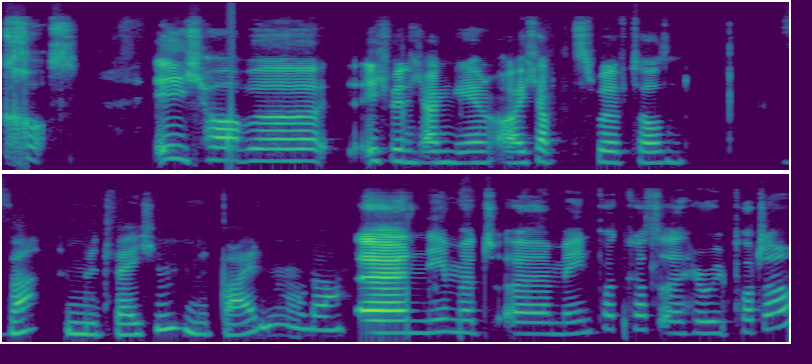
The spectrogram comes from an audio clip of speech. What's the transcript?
Krass. Ich habe, ich will nicht angehen, aber ich habe 12.000. Was? Mit welchem? Mit beiden oder? Äh, nee, mit äh, Main Podcast, äh, Harry Potter.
